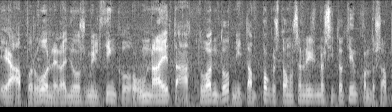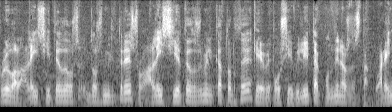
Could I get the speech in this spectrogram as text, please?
eh, aprobó en el año 2005 con una ETA actuando, ni tampoco estamos en la misma situación cuando se aprueba la Ley 7-2003 o la Ley 7-2014, que posibilita condenas de hasta 40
